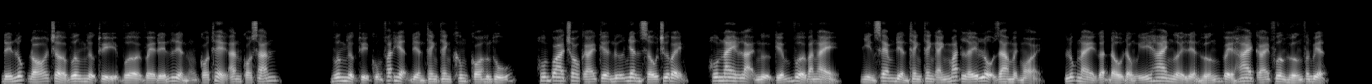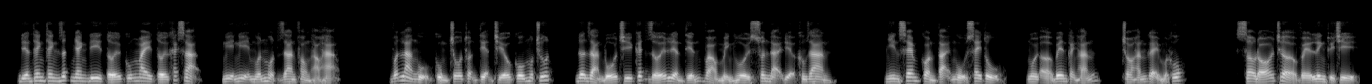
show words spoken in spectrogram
đến lúc đó chờ vương nhược thủy vừa về đến liền có thể ăn có sẵn. Vương nhược thủy cũng phát hiện điền thanh thanh không có hứng thú, hôm qua cho cái kia nữ nhân xấu chữa bệnh, hôm nay lại ngự kiếm vừa ban ngày, nhìn xem điền thanh thanh ánh mắt lấy lộ ra mệt mỏi, lúc này gật đầu đồng ý hai người liền hướng về hai cái phương hướng phân biệt. Điền thanh thanh rất nhanh đi tới cũng may tới khách sạn, nghĩ nghĩ muốn một gian phòng hảo hạng. Vẫn là ngủ cùng chỗ thuận tiện chiếu cố một chút, đơn giản bố trí kết giới liền tiến vào mình hồi xuân đại địa không gian. Nhìn xem còn tại ngủ say tủ, ngồi ở bên cạnh hắn, cho hắn gậy một khúc sau đó trở về linh thủy trì,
